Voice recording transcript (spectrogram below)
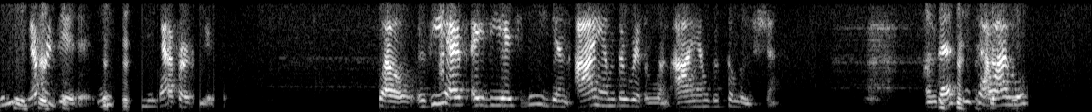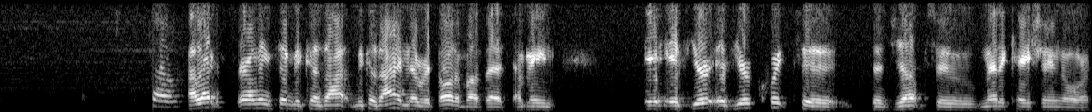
We never did it. We never did it. So if he has ADHD, then I am the Ritalin. I am the solution. And that's just how I look. So I like Arlington because I because I had never thought about that. I mean, if you're if you're quick to to jump to medication or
